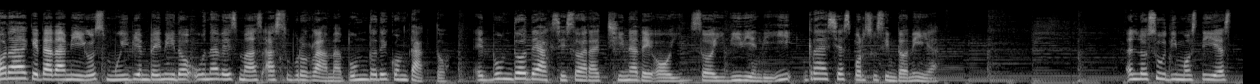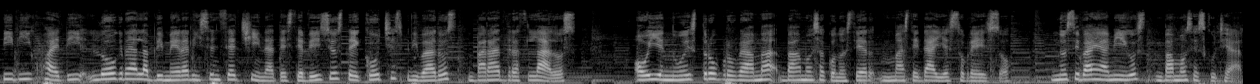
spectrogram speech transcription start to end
Hola, ¿qué tal amigos? Muy bienvenido una vez más a su programa Punto de Contacto, el punto de acceso a la China de hoy. Soy Vivian Li gracias por su sintonía. En los últimos días, Didi Huaidi logra la primera licencia china de servicios de coches privados para traslados. Hoy en nuestro programa vamos a conocer más detalles sobre eso. No se vayan amigos, vamos a escuchar.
